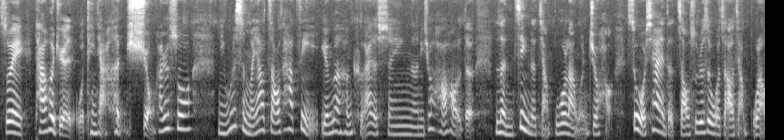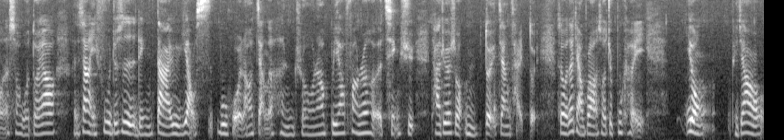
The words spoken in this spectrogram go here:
所以他会觉得我听起来很凶。他就说：“你为什么要糟蹋自己原本很可爱的声音呢？你就好好的冷静的讲波兰文就好。所以我现在的招数就是，我只要讲波兰文的时候，我都要很像一副就是林黛玉要死不活，然后讲得很柔，然后不要放任何的情绪，他就会说，嗯，对，这样才对。所以我在讲波兰的时候就不可以用比较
